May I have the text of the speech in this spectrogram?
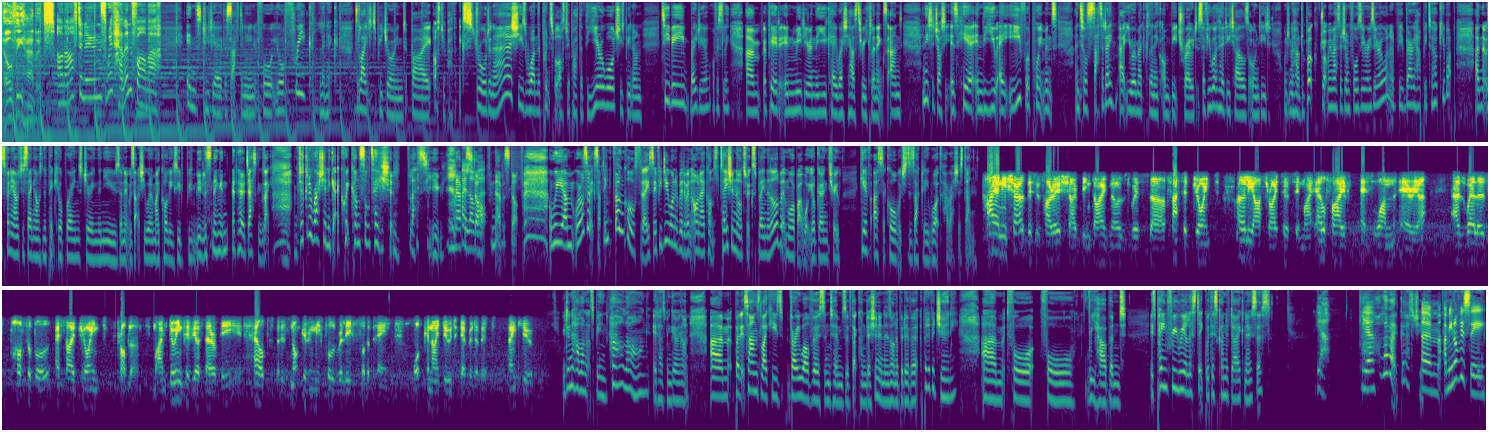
Healthy habits. On afternoons with Helen Farmer. In the studio this afternoon for your free clinic. Delighted to be joined by osteopath extraordinaire. She's won the Principal Osteopath of the Year award. She's been on TV, radio, obviously, um, appeared in media in the UK where she has three clinics. And Anisha Joshi is here in the UAE for appointments until Saturday at Euromed Clinic on Beach Road. So if you want her details or indeed want to know how to book, drop me a message on 4001. I'd be very happy to hook you up. And that was funny. I was just saying I was going to pick your brains during the news, and it was actually one of my colleagues who'd been listening in, at her desk and was like, I'm just going to rush in and get a quick consultation. Bless you. You never I love stop. Never stop. We, um, we're also accepting phone calls today. So if you do want a bit of an on air consultation or to explain a little bit more about what you're going through, give us a call, which is exactly what Harish has done. Hi, Anisha. This is Harish. I've been diagnosed with uh, facet joint early arthritis in my L5S1 area, as well as possible SI joint problems. I'm doing physiotherapy. It helps, but it's not giving me full relief for the pain. What can I do to get rid of it? Thank you. We don't know how long that's been, how long it has been going on, um, but it sounds like he's very well versed in terms of that condition and is on a bit of a, a bit of a journey um, for for rehab. And is pain free realistic with this kind of diagnosis? Yeah. Yeah. I love it. Good attitude. Um, I mean, obviously,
